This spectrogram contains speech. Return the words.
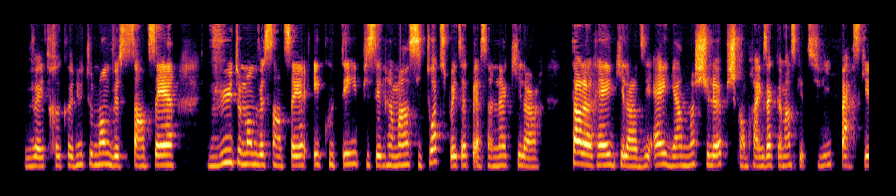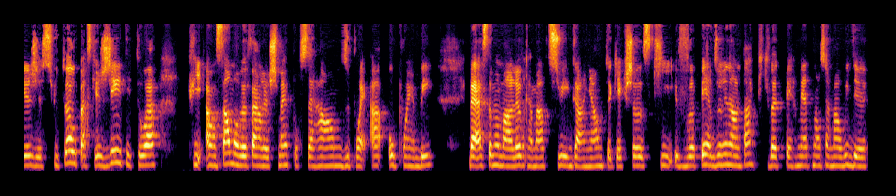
veut être reconnu, tout le monde veut se sentir vu, tout le monde veut se sentir écouté. Puis c'est vraiment, si toi, tu peux être cette personne-là qui leur tend l'oreille, qui leur dit Hey, regarde, moi, je suis là, puis je comprends exactement ce que tu vis parce que je suis toi ou parce que j'ai été toi, puis ensemble, on va faire le chemin pour se rendre du point A au point B. Bien, à ce moment-là, vraiment, tu es gagnante. Tu as quelque chose qui va perdurer dans le temps puis qui va te permettre non seulement, oui, de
